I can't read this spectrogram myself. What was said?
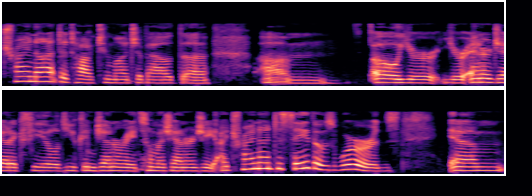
try not to talk too much about the. Um, Oh, your your energetic field. You can generate so much energy. I try not to say those words um,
